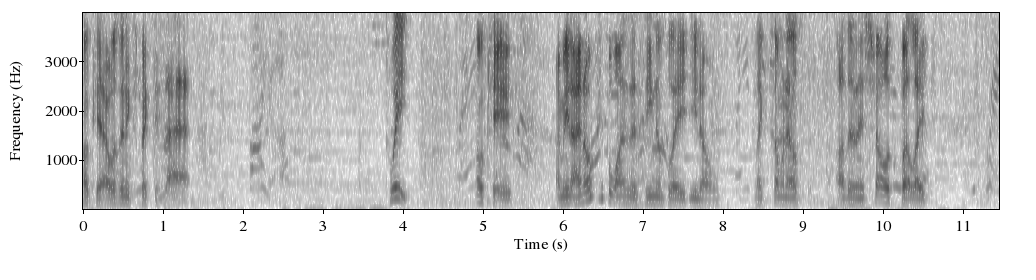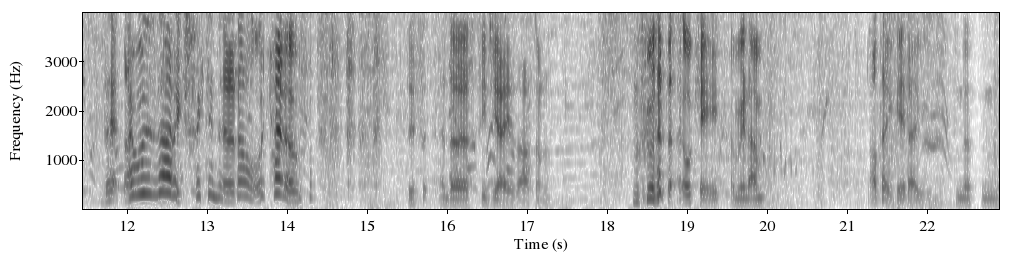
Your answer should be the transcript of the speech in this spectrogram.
Okay, I wasn't expecting that. Wait. Okay. I mean, I know people wanted a Xenoblade, you know, like someone else other than Shulk, but like that I was not expecting that at all. What kind of this? The CGI is awesome. Okay, I mean, I'm. I'll take it. I nothing.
